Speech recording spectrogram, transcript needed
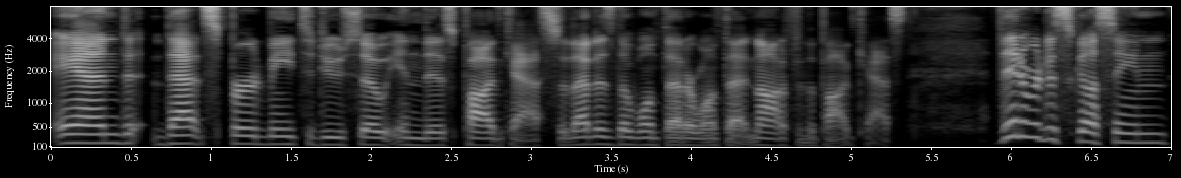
and that spurred me to do so in this podcast. So that is the want that or want that not for the podcast. Then we're discussing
